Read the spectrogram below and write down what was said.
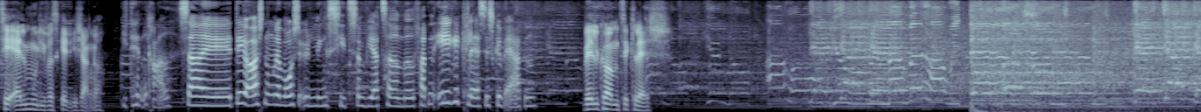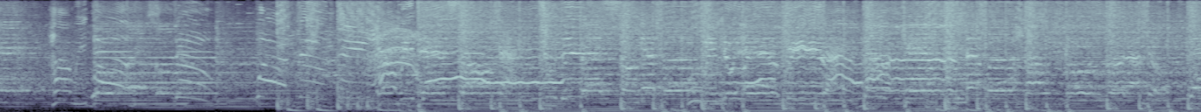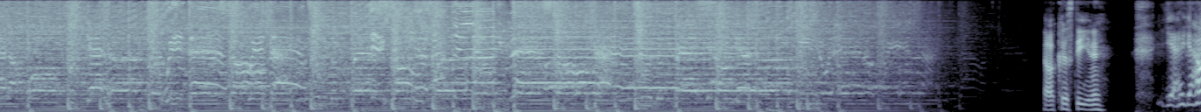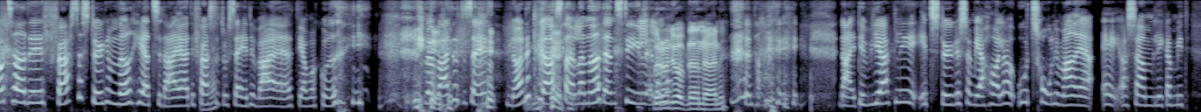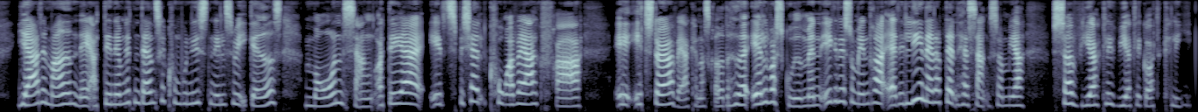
til alle mulige forskellige genrer. I den grad. Så øh, det er også nogle af vores yndlingshits, som vi har taget med fra den ikke-klassiske verden. Velkommen til Clash. Og Christine, Ja, jeg har jo taget det første stykke med her til dig, og det første, du sagde, det var, at jeg var gået i... Hvad var det, du sagde? Nonnekloster eller noget af den stil? spurgte eller du, du var blevet nonne? Nej. Nej, det er virkelig et stykke, som jeg holder utrolig meget af- af, og som ligger mit hjerte meget nær. Det er nemlig den danske komponist Niels V. Gades morgensang, og det er et specielt korværk fra øh, et større værk, han har skrevet, der hedder Elverskud. Men ikke desto mindre er det lige netop den her sang, som jeg så virkelig, virkelig godt kan lide.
